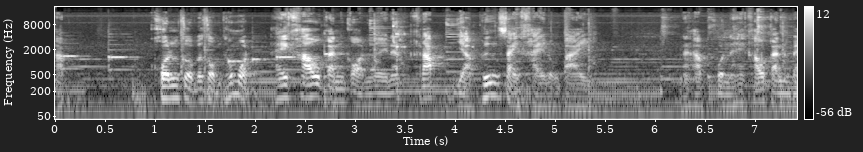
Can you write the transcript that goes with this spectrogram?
ครับ คนส่วนผสมทั้งหมดให้เข้ากันก่อนเลยนะครับ อย่าเพิ่งใส่ไข่ลงไปนะครับ คนให้เข้ากันแบ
